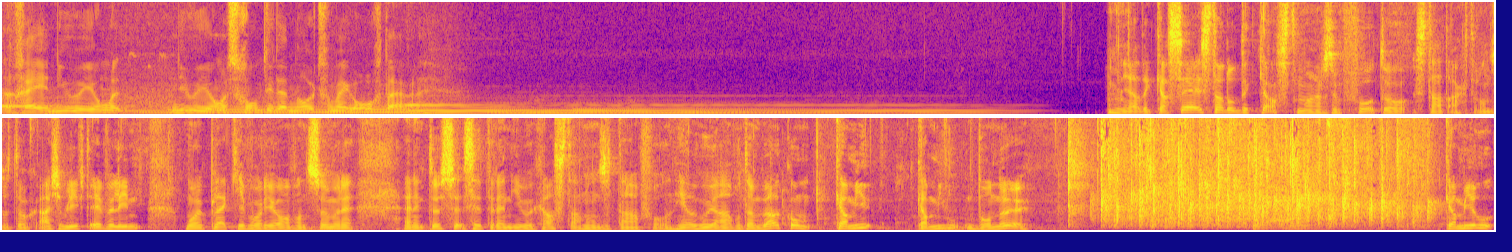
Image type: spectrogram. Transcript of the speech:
Er rijden nieuwe, jongen, nieuwe jongens rond die dat nooit van mij gehoord hebben. De kassei staat op de kast, maar zijn foto staat achter onze toch. Alsjeblieft, Evelien, mooi plekje voor Johan van Summeren. En intussen zit er een nieuwe gast aan onze tafel. Een heel goede avond en welkom, Camille, Camille Bonneux. Camille,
